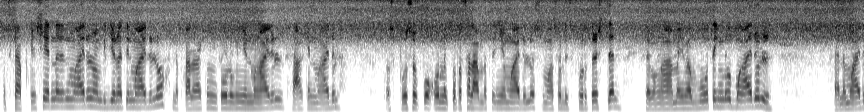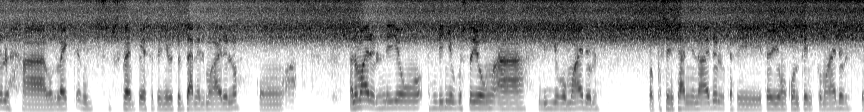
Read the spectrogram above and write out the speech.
At saka share na rin mga idol ang video natin mga idol. Oh. Napakalaking tulong yun mga idol sa akin mga idol. Tapos puso po akong nagpapasalamat sa inyo mga idol oh, sa mga solid supporters dyan. Sa mga may mabubuting loob mga idol. Sana mga idol, ah, mag-like and subscribe kayo sa ating YouTube channel mga idol. No? Kung ah, ano mga idol, hindi, yung, hindi nyo gusto yung ah, video ko mga idol. Pagpasensyahan nyo na idol kasi ito yung content ko mga idol. So,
